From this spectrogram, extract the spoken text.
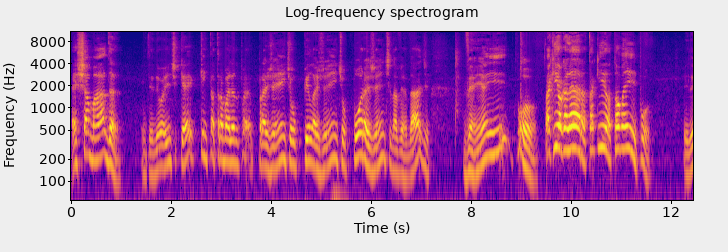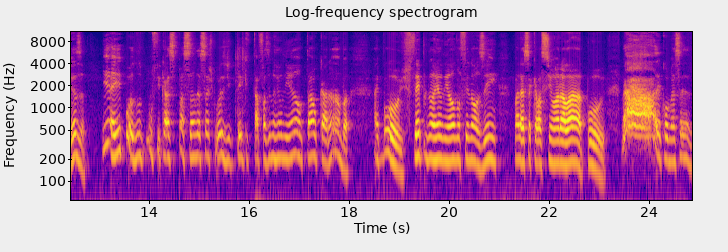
é chamada, entendeu? A gente quer quem está trabalhando pra, pra gente, ou pela gente, ou por a gente, na verdade, vem aí, pô, tá aqui, ó, galera, tá aqui, ó, toma aí, pô, beleza? E aí, pô, não, não ficasse passando essas coisas de ter que estar tá fazendo reunião tal, caramba. Aí, pô, sempre na reunião, no finalzinho, parece aquela senhora lá, pô, ah, e começa,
